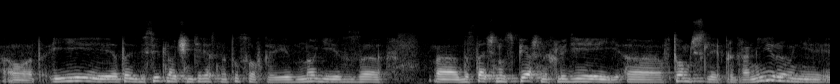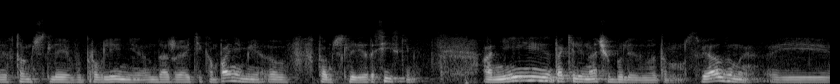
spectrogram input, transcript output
Вот. И это действительно очень интересная тусовка. И многие из э, достаточно успешных людей, э, в том числе и в программировании, в том числе и в управлении даже IT-компаниями, э, в том числе и российскими, они так или иначе были в этом связаны, и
